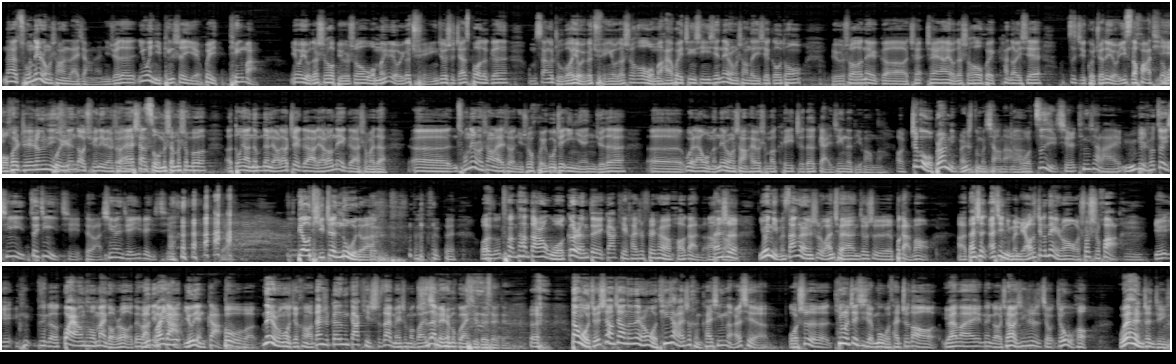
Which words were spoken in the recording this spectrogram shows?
那从内容上来讲呢，你觉得，因为你平时也会听嘛？因为有的时候，比如说我们有一个群，就是 JazzPod 跟我们三个主播有一个群，有的时候我们还会进行一些内容上的一些沟通，比如说那个陈陈彦良有的时候会看到一些自己觉得有意思的话题，我会直接扔进去，会扔到群里面说，哎，下次我们什么什么呃东亚能不能聊聊这个啊，聊聊那个啊什么的。呃，从内容上来说，你说回顾这一年，你觉得呃未来我们内容上还有什么可以值得改进的地方吗？哦，这个我不知道你们是怎么想的啊。啊我自己其实听下来，你比如说最新一最近一期，对吧？新垣结衣这一期，对吧？标题震怒，对吧？对我当当当然，我个人对 Gaki 还是非常有好感的，但是因为你们三个人是完全就是不感冒啊，但是而且你们聊的这个内容，我说实话，嗯有有那个挂羊头卖狗肉，对吧？有点尬，有点尬，不不不，内容我觉得很好，但是跟 Gaki 实在没什么关系，实在没什么关系。对对对对，但我觉得像这样的内容，我听下来是很开心的，而且我是听了这期节目，我才知道原来那个全小新是九九五后，我也很震惊，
